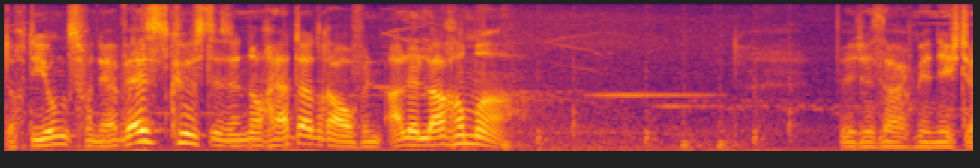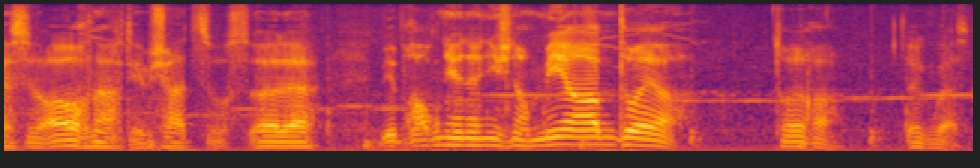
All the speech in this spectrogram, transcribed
Doch die Jungs von der Westküste sind noch härter drauf, in alle Lachema. Bitte sag mir nicht, dass du auch nach dem Schatz suchst, oder? Wir brauchen hier nicht noch mehr Abenteuer. Teurer. Irgendwas.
